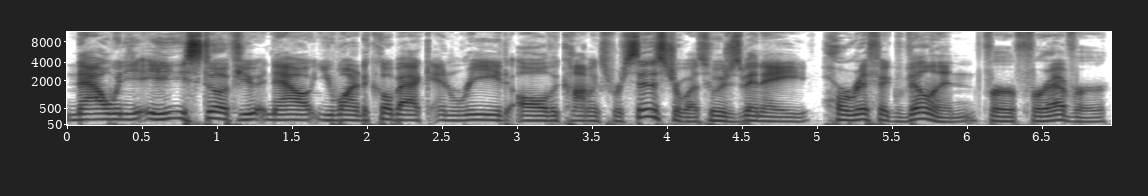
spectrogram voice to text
now when you, you still if you now you wanted to go back and read all the comics where Sinister was, who has been a horrific villain for forever.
